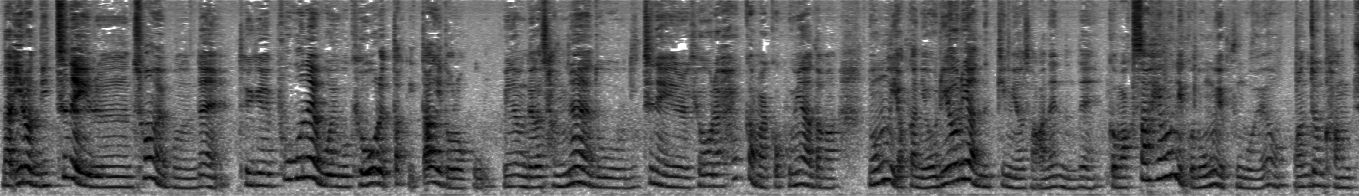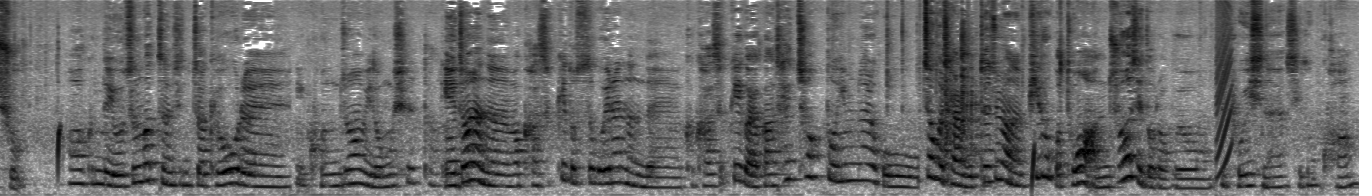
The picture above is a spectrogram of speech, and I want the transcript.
나 이런 니트 네일은 처음 해보는데 되게 포근해 보이고 겨울에 딱 딱이더라고. 왜냐면 내가 작년에도 니트 네일을 겨울에 할까 말까 고민하다가 너무 약간 여리여리한 느낌이어서 안 했는데 그러니까 막상 해보니까 너무 예쁜 거예요. 완전 강추. 아 근데 요즘 같은 진짜 겨울에 이 건조함이 너무 싫다. 예전에는 막 가습기도 쓰고 이랬는데 그 가습기가 약간 세척도 힘들고 세척을 잘 못해주면 피부가 더 안 좋아지더라고요. 보이시나요 지금 광?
